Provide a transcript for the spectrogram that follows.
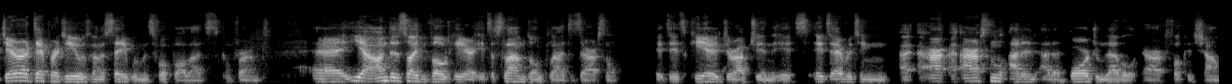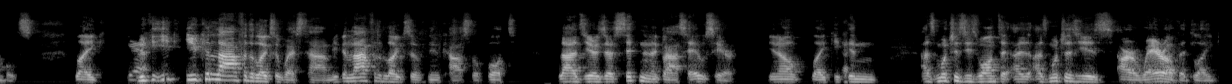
Gerard Depardieu is going to save women's football, lads. Confirmed. Uh, yeah, I'm the deciding vote here. It's a slam dunk, lads. It's Arsenal. It's it's Kia Joorabchian. It's it's everything. Uh, Ar- Arsenal at a at a boardroom level are fucking shambles. Like Yeah. you, can, you, you can laugh at the likes of West Ham. You can laugh at the likes of Newcastle, but lads, you're just sitting in a glass house here. You know, like you can. As much as you want it, as, as much as you are aware of it, like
